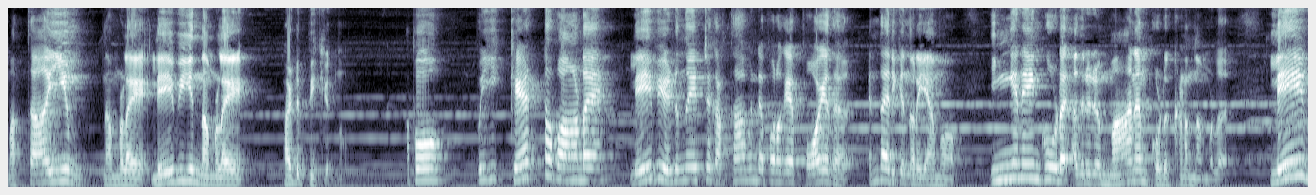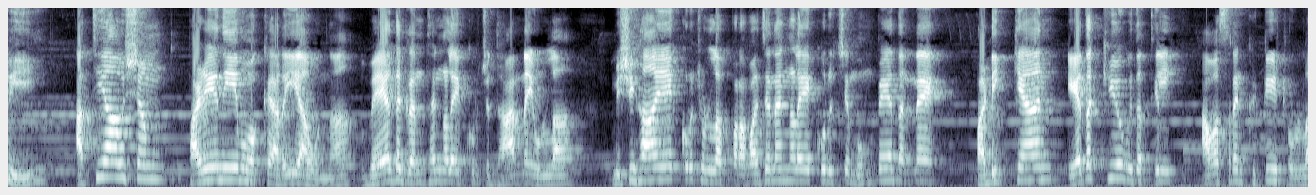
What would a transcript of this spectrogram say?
മത്തായിയും നമ്മളെ ലേവിയും നമ്മളെ പഠിപ്പിക്കുന്നു. അപ്പോ ഈ കേട്ട പാടെ ലേവി എഴുന്നേറ്റ് കർത്താവിന്റെ പുറകെ പോയത് എന്തായിരിക്കും അറിയാമോ ഇങ്ങനെയും കൂടെ അതിനൊരു മാനം കൊടുക്കണം നമ്മൾ ലേവി അത്യാവശ്യം പഴയ നിയമമൊക്കെ അറിയാവുന്ന വേദഗ്രന്ഥങ്ങളെക്കുറിച്ച് ധാരണയുള്ള മിഷിഹായെക്കുറിച്ചുള്ള പ്രവചനങ്ങളെക്കുറിച്ച് മുമ്പേ തന്നെ പഠിക്കാൻ ഏതൊക്കെയോ വിധത്തിൽ അവസരം കിട്ടിയിട്ടുള്ള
